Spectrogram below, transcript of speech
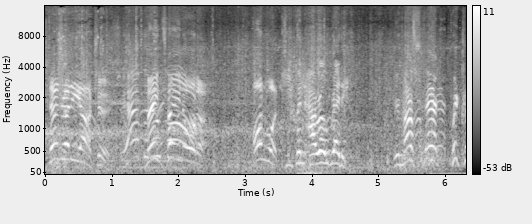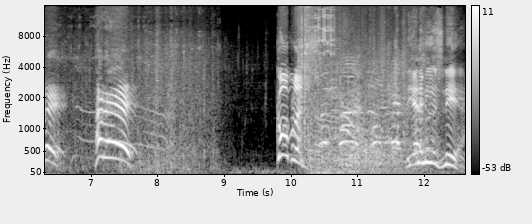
Stand ready, archers! We have the Maintain new order! Onward! Keep an arrow ready. We must act quickly! Hurry! Goblins! The enemy is near.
